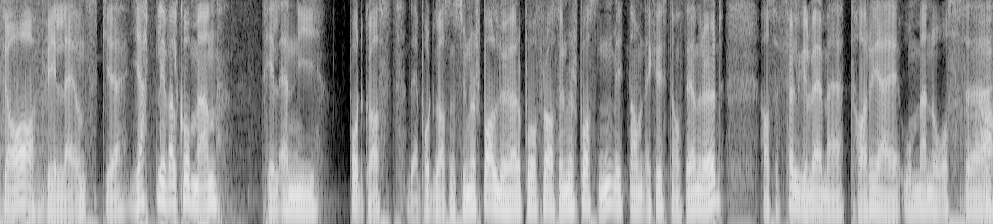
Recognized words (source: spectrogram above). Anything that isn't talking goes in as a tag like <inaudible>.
Da vil jeg ønske hjertelig velkommen til en ny podkast. Det er podkasten Sunnmørsball du hører på fra Sunnmørsposten. Mitt navn er Kristian Stenrød. Har selvfølgelig med meg Tarjei Ommenås. Ja.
